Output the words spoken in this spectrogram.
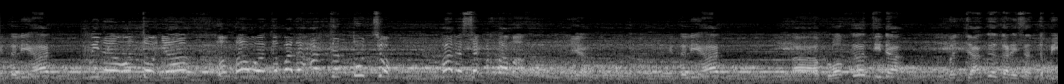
Kita lihat winner untuknya membawa kepada angka tujuh pada set pertama. Ya. Kita lihat uh, blocker tidak menjaga garisan tepi.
